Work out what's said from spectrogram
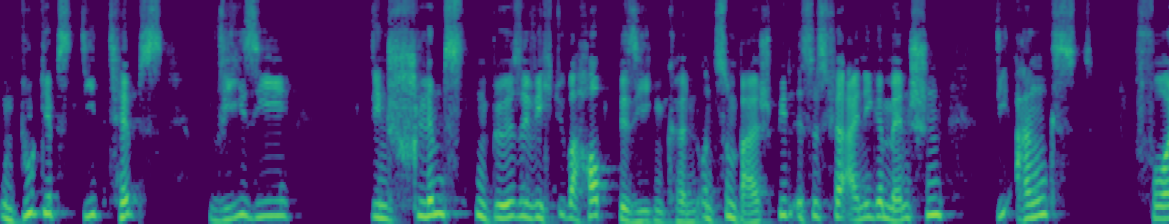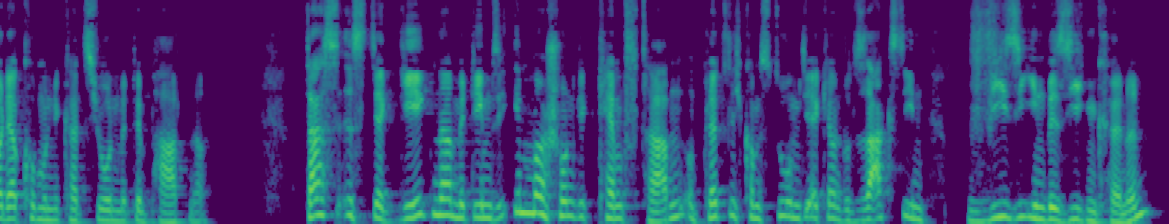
und du gibst die Tipps, wie sie den schlimmsten Bösewicht überhaupt besiegen können. Und zum Beispiel ist es für einige Menschen die Angst vor der Kommunikation mit dem Partner. Das ist der Gegner, mit dem sie immer schon gekämpft haben und plötzlich kommst du um die Ecke und du sagst ihnen, wie sie ihn besiegen können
